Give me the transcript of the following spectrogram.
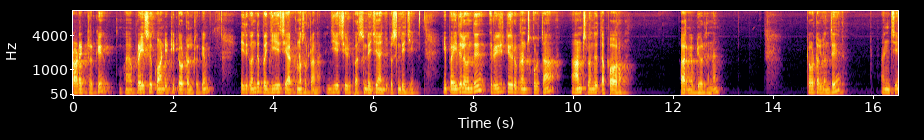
ப்ராடக்ட் இருக்குது ப்ரைஸு குவான்டிட்டி டோட்டல் இருக்குது இதுக்கு வந்து இப்போ ஜிஎஸ்டி ஆட் பண்ண சொல்கிறாங்க ஜிஎஸ்டி பர்சன்டேஜ் அஞ்சு பர்சன்டேஜ் இப்போ இதில் வந்து ரிலேட்டிவ் ரெஃபரன்ஸ் கொடுத்தா ஆன்சர் வந்து தப்பாக வரும். பாருங்கள் எப்படி வருதுன்னு டோட்டல் வந்து அஞ்சு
